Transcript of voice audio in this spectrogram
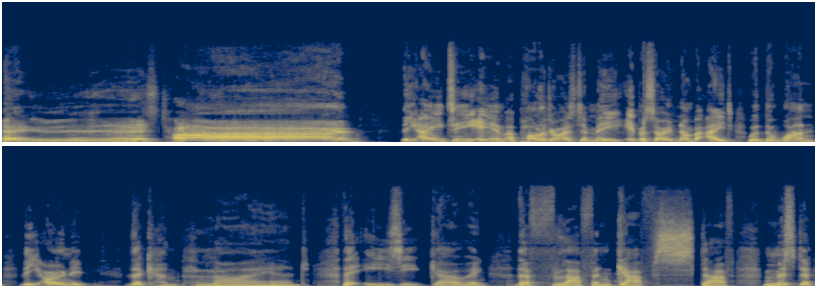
It's time! The ATM apologised to me, episode number eight, with the one, the only, the compliant, the easygoing, the fluff and guff stuff, Mr.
